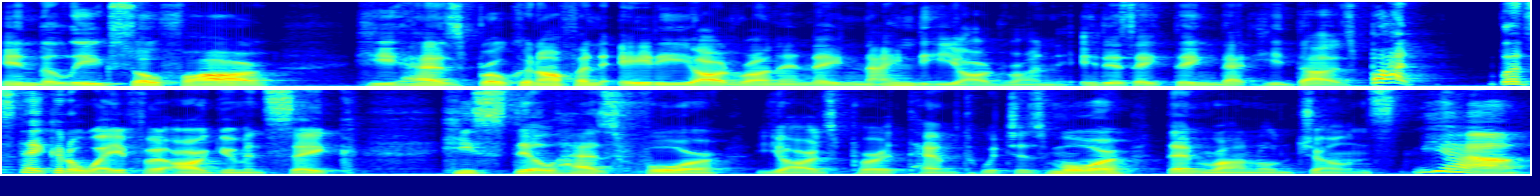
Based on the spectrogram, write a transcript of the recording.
in the league so far, he has broken off an 80 yard run and a 90 yard run. It is a thing that he does. But let's take it away for argument's sake. He still has four yards per attempt, which is more than Ronald Jones. Yeah,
